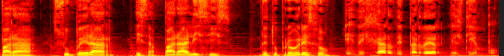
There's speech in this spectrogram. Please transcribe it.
para superar esa parálisis de tu progreso, es dejar de perder el tiempo.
